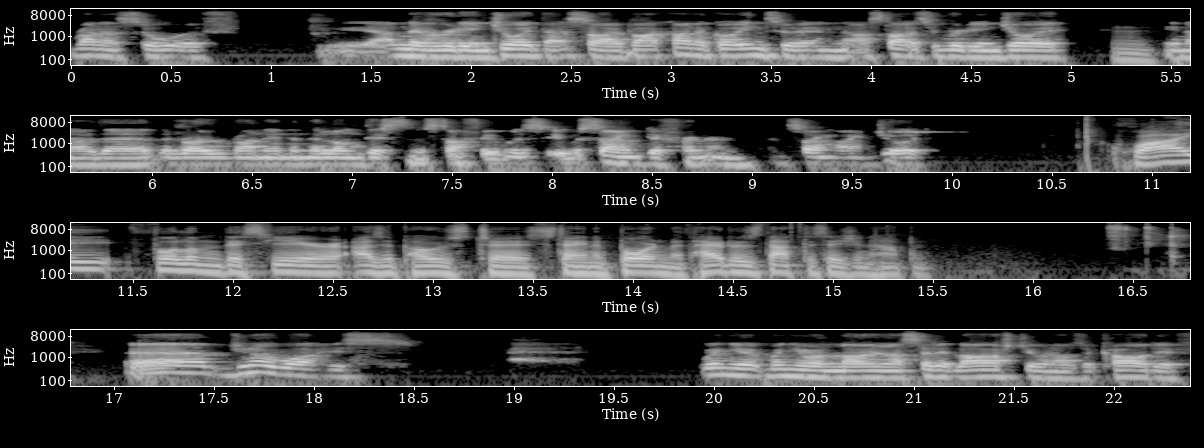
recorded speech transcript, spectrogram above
runner, sort of. I've never really enjoyed that side, but I kind of got into it, and I started to really enjoy mm. you know the the road running and the long distance stuff. It was it was something different and, and something I enjoyed. Why Fulham this year as opposed to staying at Bournemouth? How does that decision happen? Uh, do you know what? It's when you're when you're on loan. I said it last year when I was at Cardiff.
